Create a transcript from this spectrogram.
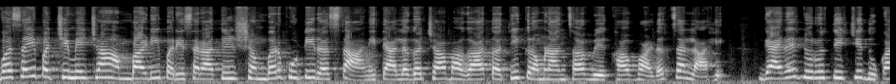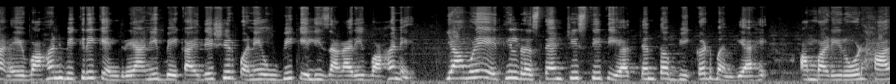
वसई पश्चिमेच्या अंबाडी परिसरातील शंभर फुटी रस्ता आणि त्यालगतच्या भागात अतिक्रमणांचा विळखा वाढत चालला आहे. गॅरेज दुरुस्तीची दुकाने वाहन विक्री केंद्रे आणि बेकायदेशीरपणे उभी केली जाणारी वाहने यामुळे येथील रस्त्यांची स्थिती अत्यंत बिकट बनली आहे. अंबाडी रोड हा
